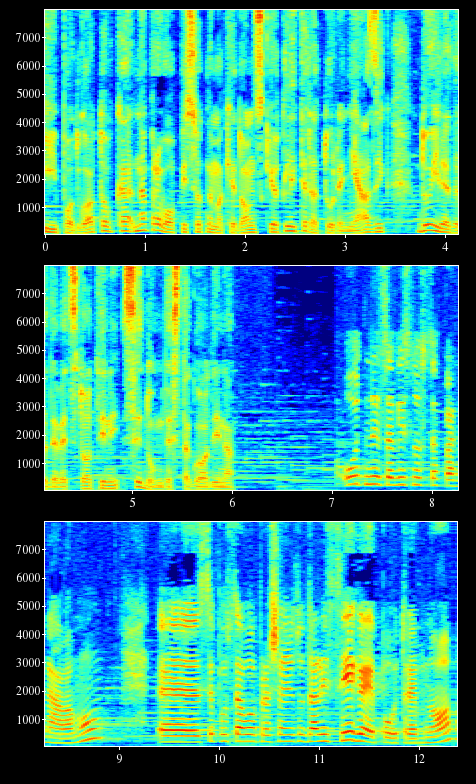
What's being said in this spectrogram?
и подготовка на правописот на македонскиот литературен јазик до 1970 година од независноста па наваму се поставува прашањето дали сега е потребно,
